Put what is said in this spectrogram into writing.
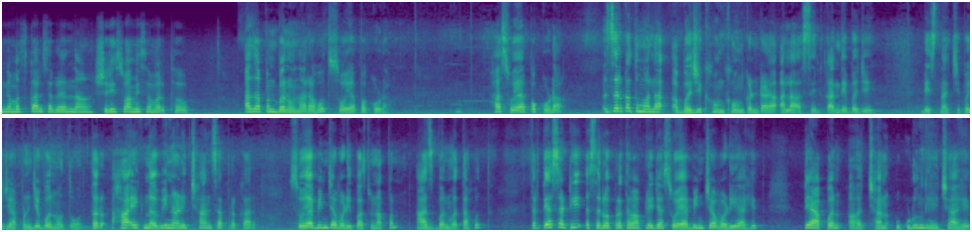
नमस्कार सगळ्यांना. श्री स्वामी समर्थ. आज आपण बनवणार आहोत सोया पकोडा. हा सोया पकोडा जर का तुम्हाला भजी खाऊन खाऊन कंटाळा आला असेल कांदे भजे बेसनाचे भजे आपण जे बनवतो तर हा एक नवीन आणि छानसा प्रकार सोयाबीनच्या वडीपासून आपण आज बनवत आहोत. तर त्यासाठी सर्वप्रथम आपल्या ज्या सोयाबीनच्या वडी आहेत ते आपण छान उकडून घ्यायच्या आहेत.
